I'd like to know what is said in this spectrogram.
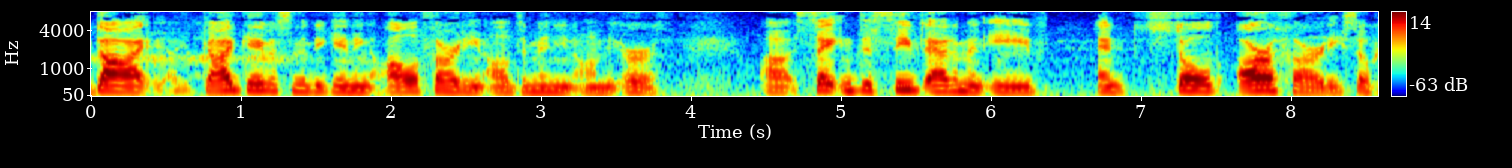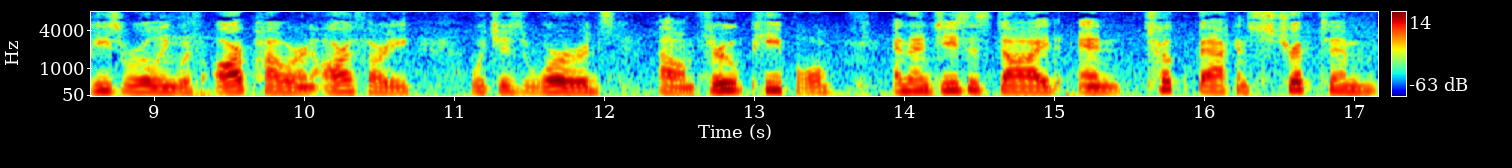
died, God gave us in the beginning all authority and all dominion on the earth. Uh, Satan deceived Adam and Eve and stole our authority, so he's ruling with our power and our authority, which is words, um, through people. And then Jesus died and took back and stripped him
